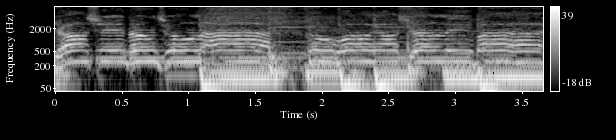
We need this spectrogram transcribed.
要是能重来，我要选李白。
